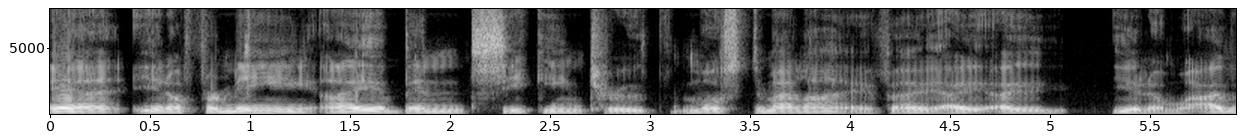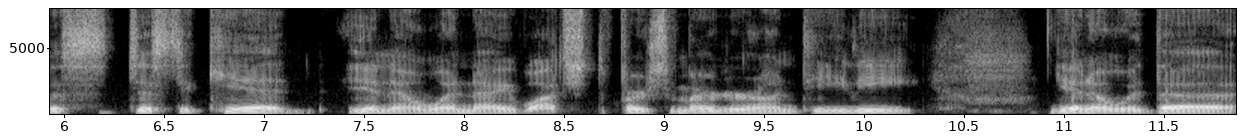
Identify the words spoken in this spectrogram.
And, you know, for me, I have been seeking truth most of my life. I, I, I you know, I was just a kid, you know, when I watched the first murder on TV, you know, with uh,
